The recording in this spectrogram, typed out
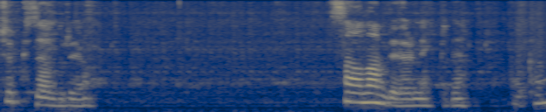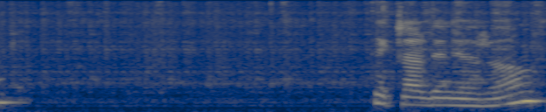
Çok güzel duruyor. Sağlam bir örnek bir de. Bakın. Tekrar dönüyorum.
